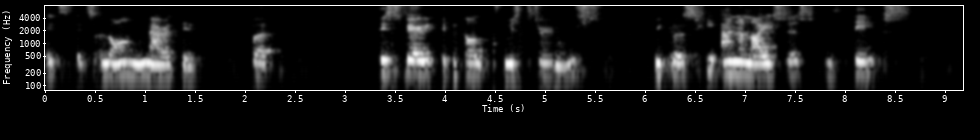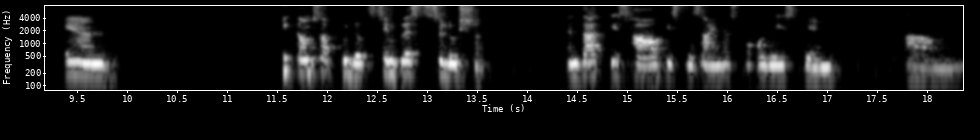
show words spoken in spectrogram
it's, it's a long narrative, but this is very typical of Mr. Luz because he analyzes, he thinks, and he comes up with the simplest solution. And that is how his design has always been um,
